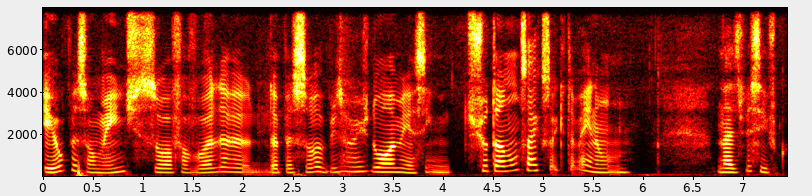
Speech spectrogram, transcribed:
Eu, pessoalmente, sou a favor da, da pessoa, principalmente do homem, assim, chutando um sexo aqui também, não. Nada específico.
